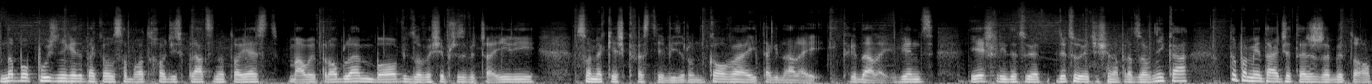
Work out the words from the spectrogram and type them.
No bo później, kiedy taka osoba odchodzi z pracy, no to jest mały problem, bo widzowie się przyzwyczaili, są jakieś kwestie wizerunkowe i tak dalej, i tak dalej. Więc jeśli decydujecie się na pracownika, to pamiętajcie też, żeby to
